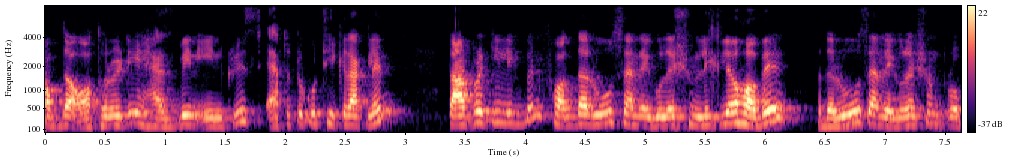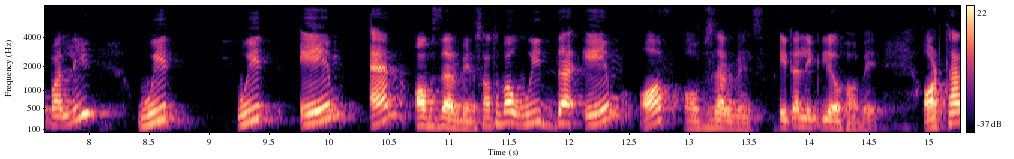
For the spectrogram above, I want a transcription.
of the authority has been increased এতটুকু ঠিক রাখলেন, তারপর কি লিখবেন? For the rules and regulation লিখলেও হবে the rules and regulation properly with with aim and observance অথবা with the aim of observance এটা লিখলেও হবে। অর্থাৎ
